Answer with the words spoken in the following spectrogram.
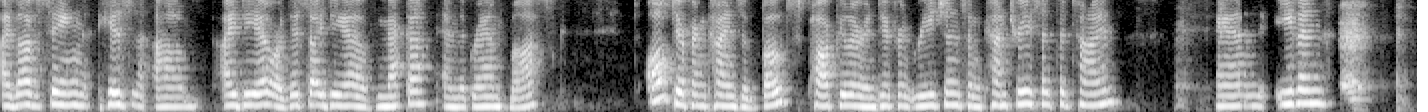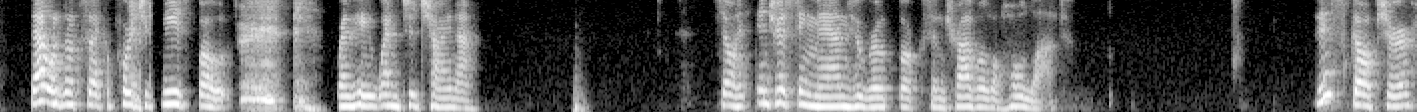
I love seeing his um, idea or this idea of Mecca and the Grand Mosque. All different kinds of boats popular in different regions and countries at the time. And even that one looks like a Portuguese boat when he went to China. So, an interesting man who wrote books and traveled a whole lot. This sculpture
